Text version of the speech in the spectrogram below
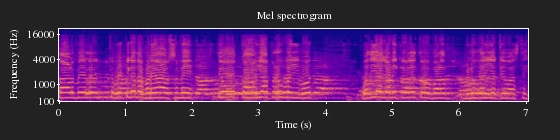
ਤਾਲਮੇਲ ਕਮੇਟੀਆਂ ਦਾ ਬਣਿਆ ਆਪਸ ਵਿੱਚ ਤੇ ਉਹ ਕਾਮਯਾਬ ਰਹੂਗਾ ਜੀ ਬਹੁਤ। ਵਧੀਆ ਜਾਨੀ ਕਿ ਉਹਦੇ ਤੋਂ ਬਲ ਮਿਲੂਗਾ ਜੀ ਅੱਗੇ ਵਾਸਤੇ।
